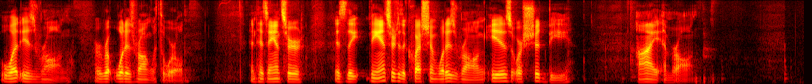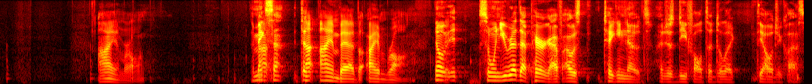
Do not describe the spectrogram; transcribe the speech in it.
"What is wrong, or what is wrong with the world?" And his answer is the the answer to the question, "What is wrong?" is or should be, "I am wrong." I am wrong. It makes sense. That- Not I am bad, but I am wrong. No, it. So when you read that paragraph, I was taking notes. I just defaulted to like theology class,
